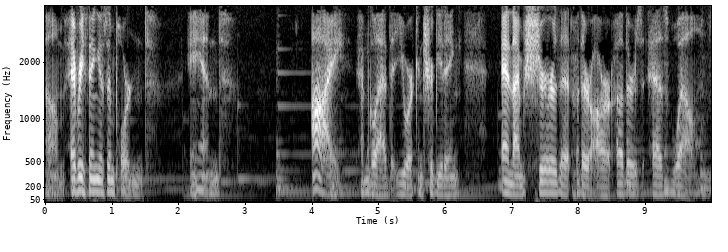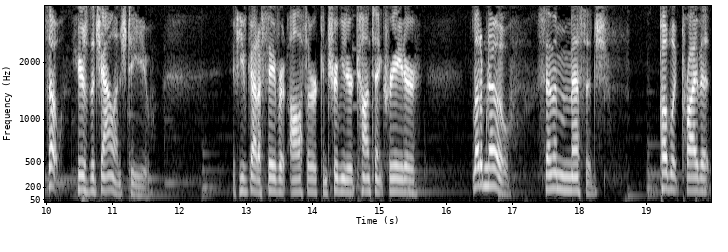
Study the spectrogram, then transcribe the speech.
Um, everything is important. And I am glad that you are contributing and I'm sure that there are others as well. So, here's the challenge to you. If you've got a favorite author, contributor, content creator, let them know. Send them a message. Public, private,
